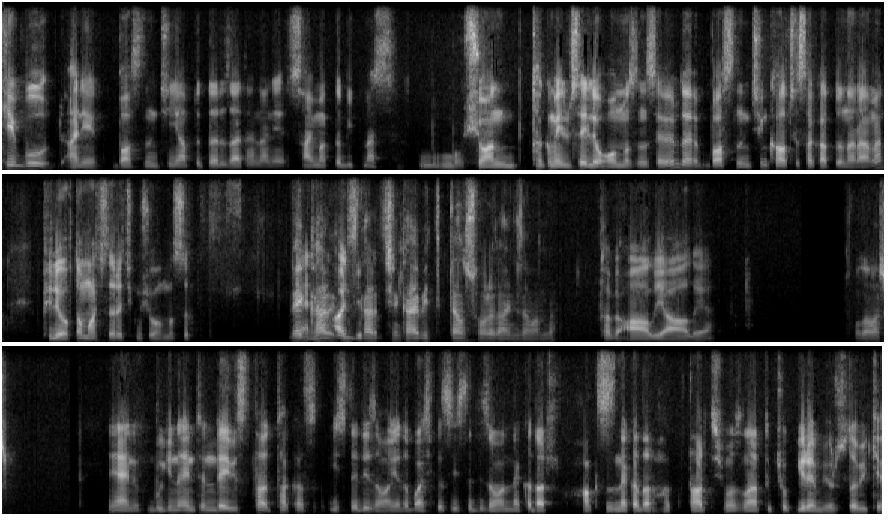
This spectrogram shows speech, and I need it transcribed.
Ki bu hani Boston için yaptıkları zaten hani saymakla bitmez. Şu an takım elbiseyle olmasının sebebi de Boston için kalça sakatlığına rağmen playoff'ta maçlara çıkmış olması. Ve Yani kar- acı- kardeşini kaybettikten sonra da aynı zamanda. Tabii ağlıya ağlıya. O da var. Yani bugün Anthony Davis ta- takas istediği zaman ya da başkası istediği zaman ne kadar haksız ne kadar haklı tartışmasına artık çok giremiyoruz tabii ki.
